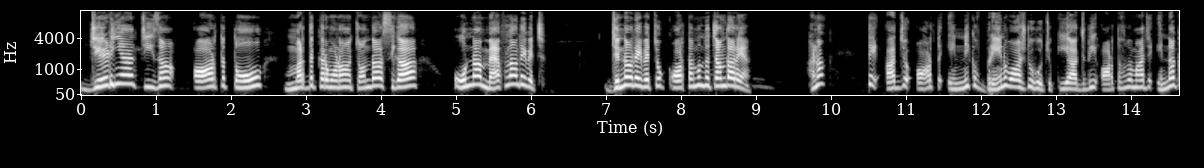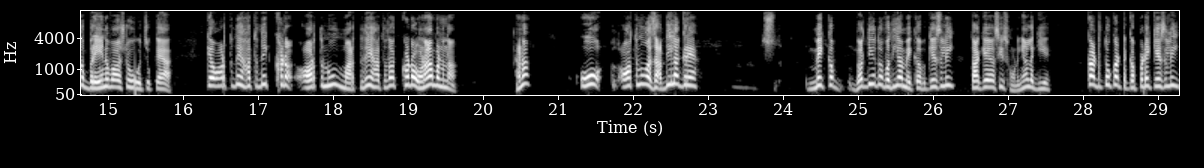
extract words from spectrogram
ਜਿਹੜੀਆਂ ਚੀਜ਼ਾਂ ਔਰਤ ਤੋਂ ਮਰਦ ਕਰਵਾਉਣਾ ਚਾਹੁੰਦਾ ਸੀਗਾ, ਉਹਨਾਂ ਮਹਿਫਲਾਂ ਦੇ ਵਿੱਚ, ਜਿਨ੍ਹਾਂ ਦੇ ਵਿੱਚ ਉਹ ਔਰਤਾਂ ਨੂੰ ਨਚਾਉਂਦਾ ਰਿਹਾ। ਹਨਾ? ਤੇ ਅੱਜ ਔਰਤ ਇੰਨੀ ਕੁ ਬ੍ਰੇਨ ਵਾਸ਼ਡ ਹੋ ਚੁੱਕੀ ਆ, ਅੱਜ ਦੀ ਔਰਤ ਸਮਾਜ ਇੰਨਾ ਕੁ ਬ੍ਰੇਨ ਵਾਸ਼ਡ ਹੋ ਚੁੱਕਿਆ ਹੈ ਕਿ ਔਰਤ ਦੇ ਹੱਥ ਦੇ ਖੜ ਔਰਤ ਨੂੰ ਮਰਦ ਦੇ ਹੱਥ ਦਾ ਖੜਾਉਣਾ ਬਣਨਾ। ਹਨਾ? ਉਹ ਔਰਤ ਨੂੰ ਆਜ਼ਾਦੀ ਲੱਗ ਰਿਹਾ। ਮੇਕਅਪ ਵਧੀਆ ਤੋਂ ਵਧੀਆ ਮੇਕਅਪ ਕਿਸ ਲਈ? ਤਾਂ ਕਿ ਅਸੀਂ ਸੋਹਣੀਆਂ ਲੱਗੀਏ। ਘੱਟ ਤੋਂ ਘੱਟ ਕੱਪੜੇ ਕਿਸ ਲਈ?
